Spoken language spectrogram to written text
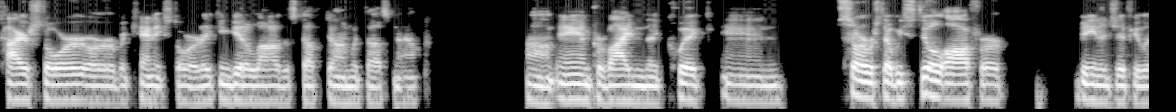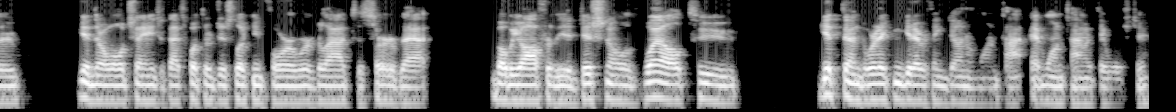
tire store or mechanic store. They can get a lot of the stuff done with us now um, and providing the quick and service that we still offer being a Jiffy Lube, getting their oil change. If that's what they're just looking for, we're glad to serve that. But we offer the additional as well to get them to where they can get everything done at one time at one time if they wish to.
